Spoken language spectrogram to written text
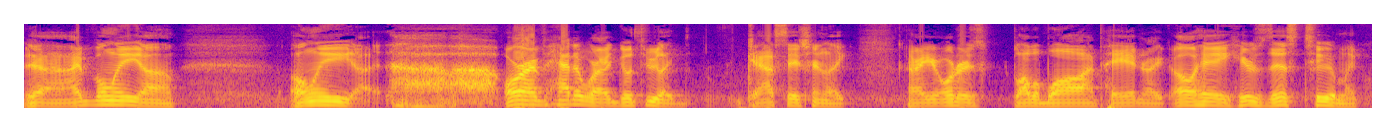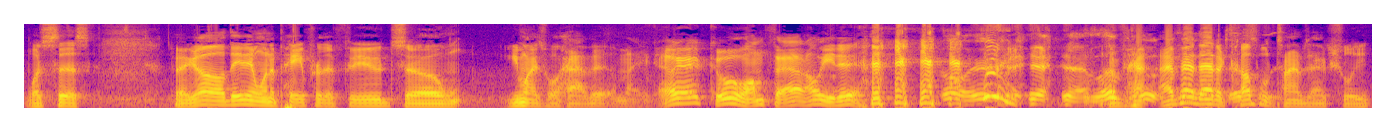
Yeah, I've only, uh, only, uh, or I've had it where I go through like gas station, like, all right, your order is blah blah blah. I pay it, and like, oh hey, here's this too. I'm like, what's this? They're like, oh, they didn't want to pay for the food, so you might as well have it. I'm like, okay, cool. I'm fat. I'll eat it. Oh yeah, yeah, I love I've, had. I've had that a couple times actually.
